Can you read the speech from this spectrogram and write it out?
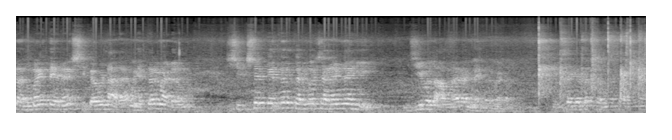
तन्मयतेने शिकवणाऱ्या मेहतर मॅडम शिक्षकेतर कर्मचाऱ्यांनाही जीव लावणाऱ्या मेहतर मॅडम. शिक्षकेतर कर्मचाऱ्यांना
